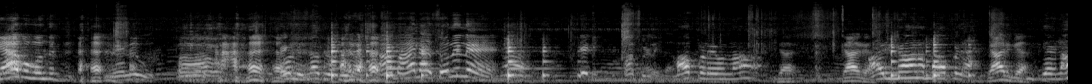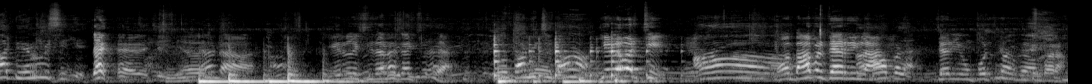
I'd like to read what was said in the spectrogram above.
ஞாபகம் வந்துட்டு நினைவு. ஆமா நான் சொன்னேன். சரி மாப்பிள்ளை. அருமையான மாப்பிள்ளை. யாருங்க? என் நாட்டு இருளிசிக்கு டேய், ஏய், சீ. ஏண்டா? இருளிச்சு தானே இவன் தங்கச்சி தான். உன் மாப்பிள்ளை தேடுறீங்களா? மாப்பிள்ளை. சரி இவன் பொட்டு பாறான்.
